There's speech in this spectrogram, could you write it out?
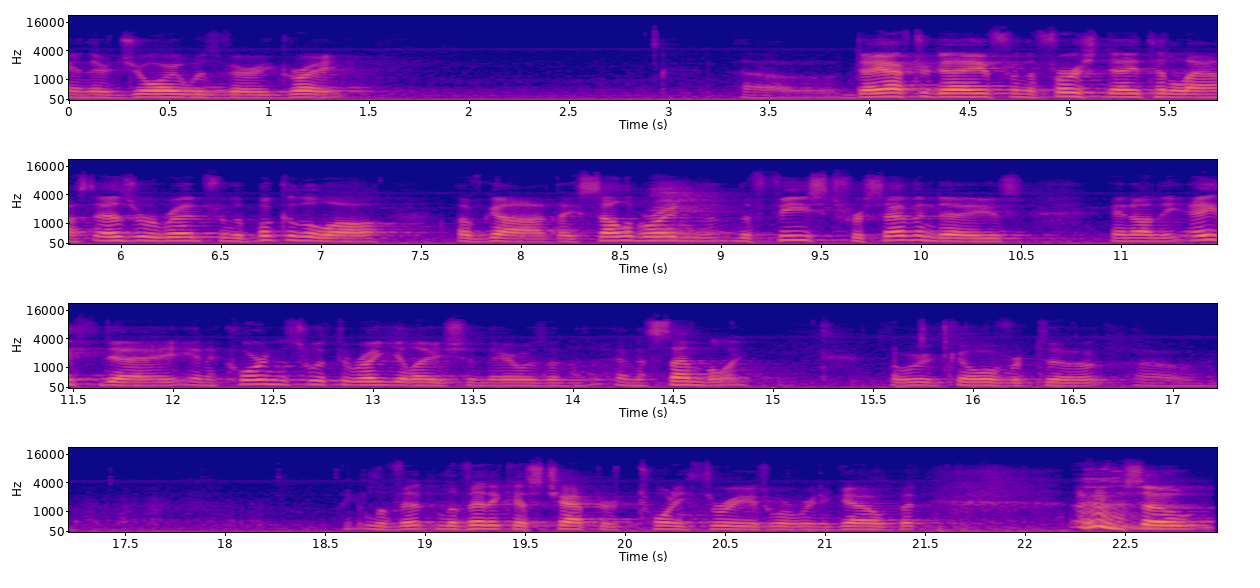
and their joy was very great. Uh, day after day, from the first day to the last, Ezra read from the book of the law of God. They celebrated the feast for seven days, and on the eighth day, in accordance with the regulation, there was an, an assembly. So to go over to uh, Levit- Leviticus chapter 23 is where we're going to go. But so,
